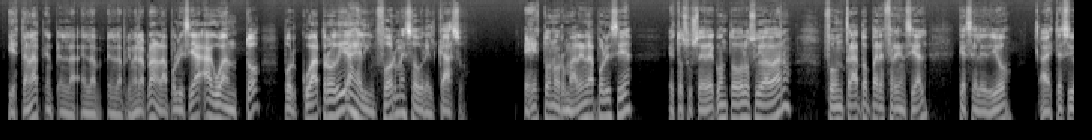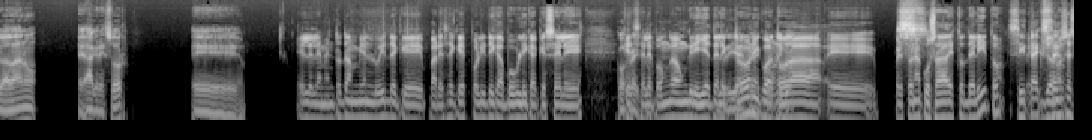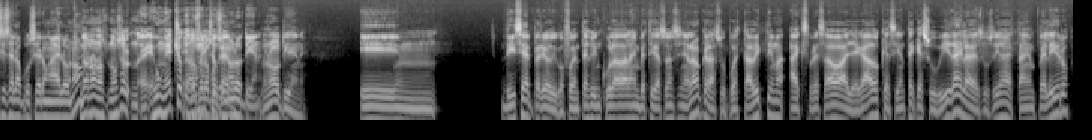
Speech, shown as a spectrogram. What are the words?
y está en la, en la- en la- en la primera plana, la policía aguantó por cuatro días el informe sobre el caso. ¿Es esto normal en la policía? ¿Esto sucede con todos los ciudadanos? ¿Fue un trato preferencial que se le dio a este ciudadano eh, agresor? Eh, El elemento también, Luis, de que parece que es política pública que se le, que se le ponga un grillete electrónico, electrónico. a toda eh, persona acusada de estos delitos. Cita Eh, Yo no sé si se lo pusieron a él o no. No, no, no, no se es un hecho que Es no un se lo hecho que pusieron. no lo tiene. No, lo tiene. Y mm, dice el periódico, fuentes vinculadas a la investigación señalaron que la supuesta víctima ha expresado a allegados que siente que su vida y la de sus hijas están en peligro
